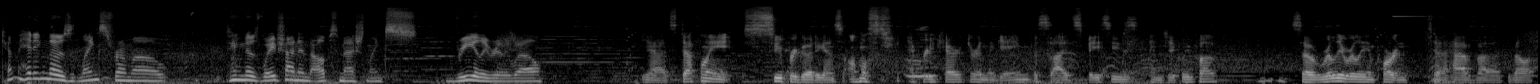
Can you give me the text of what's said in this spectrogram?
Chem hitting those links from uh, hitting those wave shine and the up smash links really, really well. Yeah, it's definitely super good against almost every character in the game besides Spaceys and Jigglypuff. So really, really important to have uh, developed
